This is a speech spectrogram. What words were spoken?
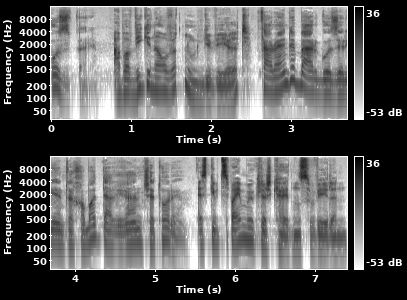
عضو داره Aber wie genau wird nun gewählt? فرایند برگزاری انتخابات دقیقا چطوره؟ Es gibt zwei Möglichkeiten zu wählen.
